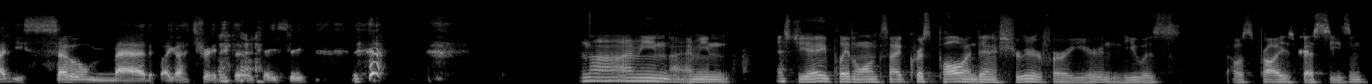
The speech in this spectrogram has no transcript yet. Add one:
I'd be so mad if I got traded to OKC. No, I mean, I mean, SGA played alongside Chris Paul and Dennis Schroeder for a year, and he was that was probably his best season.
